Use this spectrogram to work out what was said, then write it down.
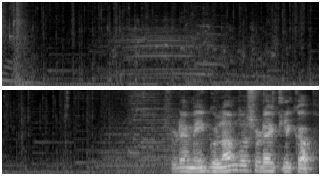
हूँ should I make gulams or should I click up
